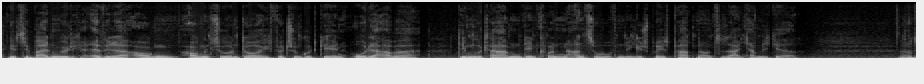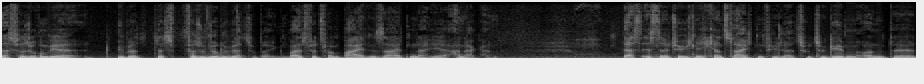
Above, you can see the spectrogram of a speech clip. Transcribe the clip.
Da gibt es die beiden Möglichkeiten. Entweder Augen, Augen zu und durch, wird schon gut gehen, oder aber den Mut haben, den Kunden anzurufen, den Gesprächspartner, und zu sagen, ich habe mich geirrt. Ja. So, das versuchen wir über, das versuchen wir rüberzubringen, weil es wird von beiden Seiten nachher anerkannt. Das ist natürlich nicht ganz leicht, einen Fehler zuzugeben und äh,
